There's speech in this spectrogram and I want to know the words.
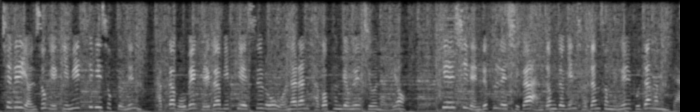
최대 연속 읽기 및 쓰기 속도는 각각 500Mbps로 원활한 작업 환경을 지원하며 TLC 랜드 플래시가 안정적인 저장 성능을 보장합니다.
